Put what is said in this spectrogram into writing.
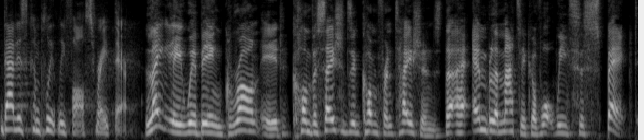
That is completely false right there. Lately, we're being granted conversations and confrontations that are emblematic of what we suspect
